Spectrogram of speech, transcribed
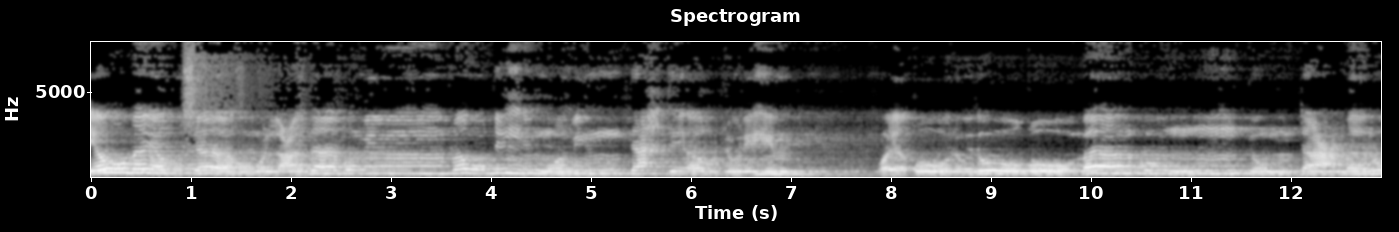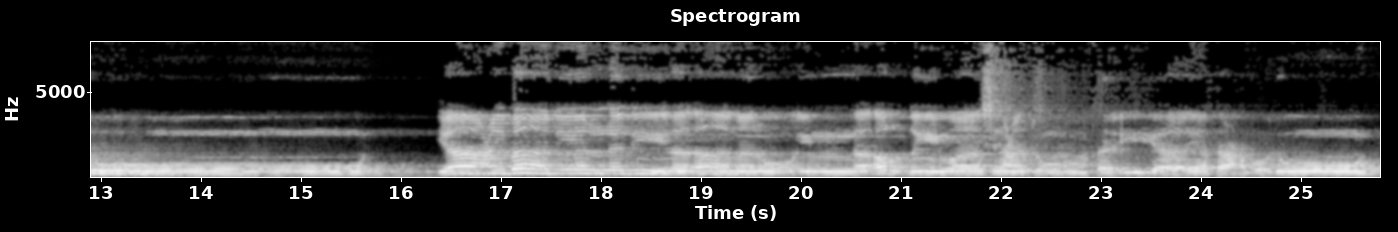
يوم يغشاهم العذاب من فوقهم ومن تحت أرجلهم ويقول ذوقوا ما كنتم تعملون يا عبادي الذين آمنوا إن أرضي واسعة فإياي فاعبدون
